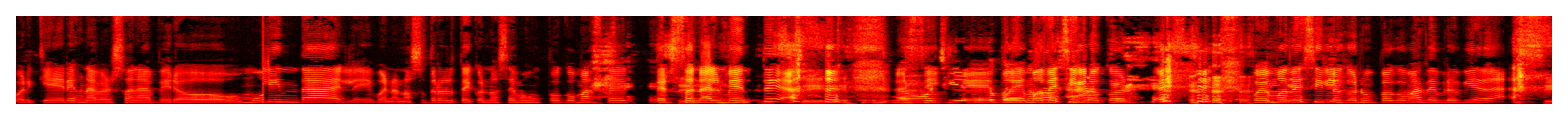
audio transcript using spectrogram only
Porque eres una persona pero muy linda. Bueno, nosotros te conocemos un poco más pe- personalmente, Sí. No, así chiquitito, que podemos no. decirlo con podemos decirlo con un poco más de propiedad, Sí.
